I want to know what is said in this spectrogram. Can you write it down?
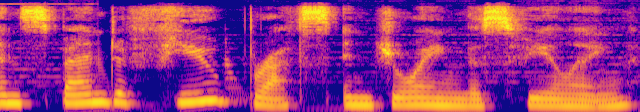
And spend a few breaths enjoying this feeling.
